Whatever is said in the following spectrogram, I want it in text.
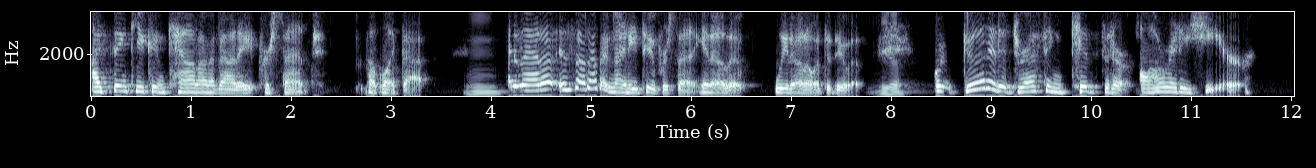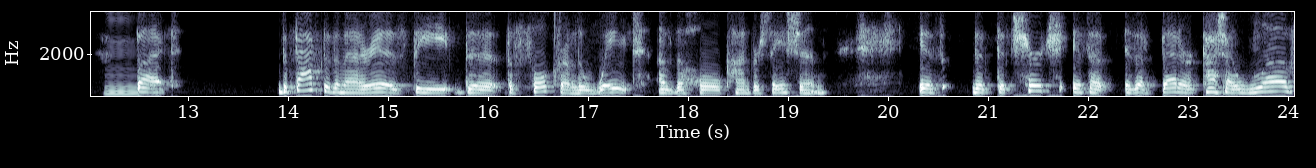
I think you can count on about eight percent, something like that. Mm, And that is that other ninety-two percent, you know, that we don't know what to do with. yeah. We're good at addressing kids that are already here, Mm, but the fact of the matter is the the the fulcrum, the weight of the whole conversation is that the church is a is a better gosh i love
